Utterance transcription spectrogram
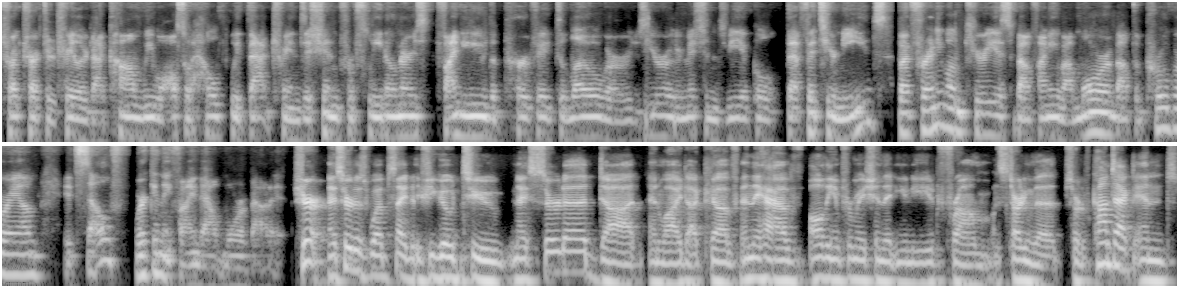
trucktractortrailer.com. We will also help with that transition for fleet owners, finding you the perfect low or zero emissions vehicle that fits your needs. But for anyone curious about finding out more about the program itself, where can they find out more about it? Sure. NYSERDA's website, if you go to nyserda.ny.gov, and they have all the information that you need from starting the sort of contact and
